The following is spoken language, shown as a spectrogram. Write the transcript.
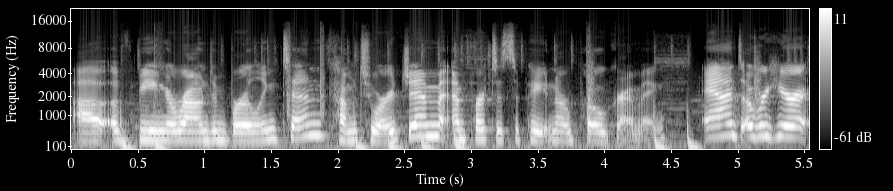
uh, of being around in Burlington come to our gym and participate in our programming. And over here,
